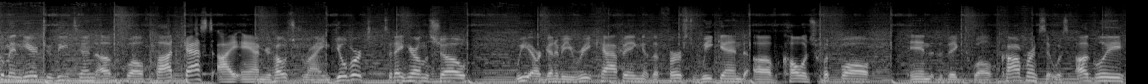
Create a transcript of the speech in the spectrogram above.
Welcome in here to the 10 of 12 podcast. I am your host, Ryan Gilbert. Today, here on the show, we are going to be recapping the first weekend of college football in the Big 12 Conference. It was ugly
